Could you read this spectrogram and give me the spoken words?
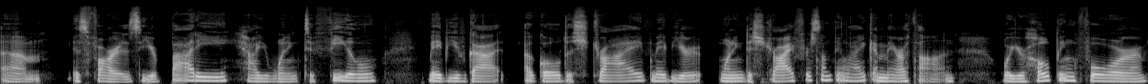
um, as far as your body, how you're wanting to feel, maybe you've got a goal to strive. Maybe you're wanting to strive for something like a marathon, or you're hoping for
